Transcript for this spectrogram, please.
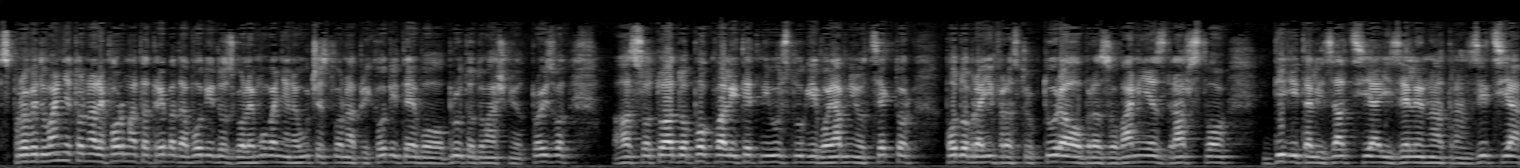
Спроведувањето на реформата треба да води до зголемување на учество на приходите во бруто домашниот производ, а со тоа до поквалитетни услуги во јавниот сектор, подобра инфраструктура, образование, здравство, дигитализација и зелена транзиција,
